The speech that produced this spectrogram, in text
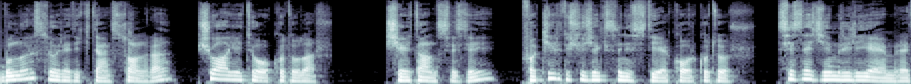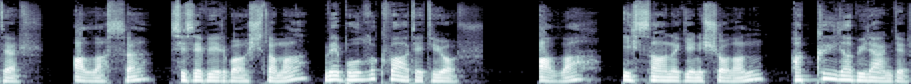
bunları söyledikten sonra şu ayeti okudular. Şeytan sizi fakir düşeceksiniz diye korkutur. Size cimriliği emreder. Allahsa size bir bağışlama ve bolluk vaat ediyor. Allah, ihsanı geniş olan, hakkıyla bilendir.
